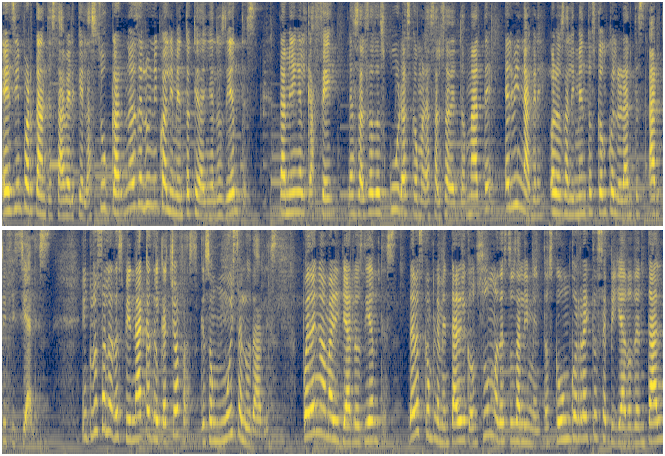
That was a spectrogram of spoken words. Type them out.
Es importante saber que el azúcar no es el único alimento que daña los dientes. También el café, las salsas oscuras como la salsa de tomate, el vinagre o los alimentos con colorantes artificiales. Incluso las espinacas del cachofas, que son muy saludables, pueden amarillar los dientes. Debes complementar el consumo de estos alimentos con un correcto cepillado dental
